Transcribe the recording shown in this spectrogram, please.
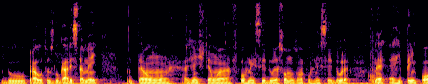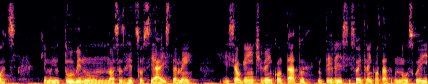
do para outros lugares também. Então, a gente tem uma fornecedora, somos uma fornecedora, né, RP Imports, aqui no YouTube, no nossas redes sociais também. E se alguém tiver em contato, interesse, só entrar em contato conosco aí.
